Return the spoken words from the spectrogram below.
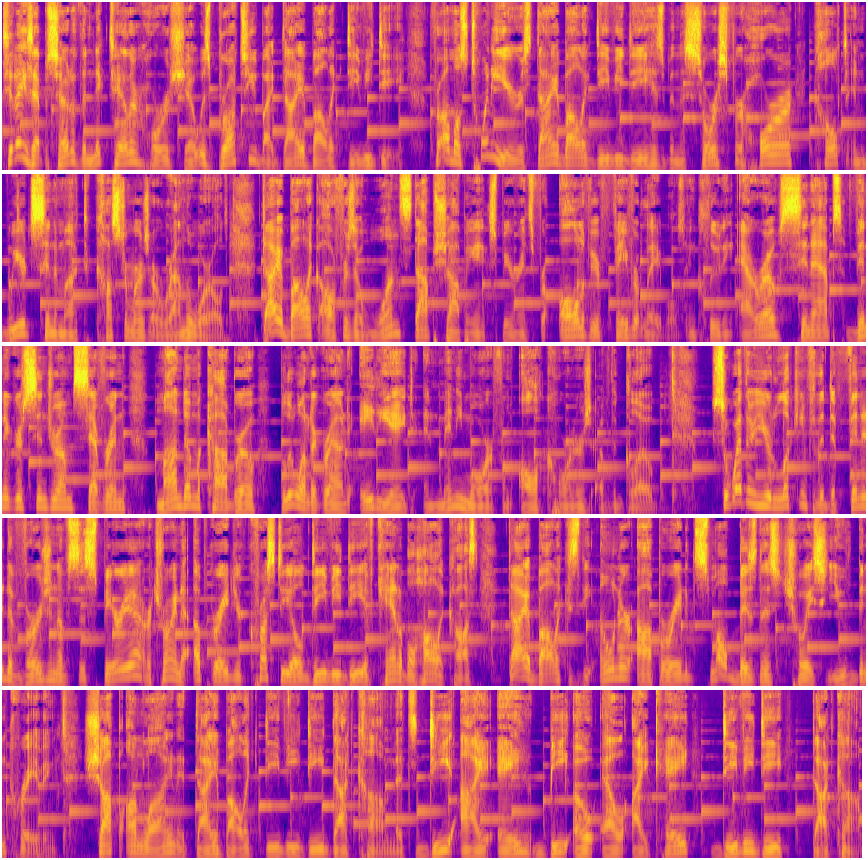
Today's episode of the Nick Taylor Horror Show is brought to you by Diabolik DVD. For almost 20 years, Diabolik DVD has been the source for horror, cult, and weird cinema to customers around the world. Diabolik offers a one stop shopping experience for all of your favorite labels, including Arrow, Synapse, Vinegar Syndrome, Severin, Mondo Macabro, Blue Underground, 88, and many more from all corners of the globe. So, whether you're looking for the definitive version of Suspiria or trying to upgrade your crusty old DVD of Cannibal Holocaust, Diabolik is the owner operated small business choice you've been craving. Shop online at diabolikdvd.com. That's D I A B O L I K DVD.com.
